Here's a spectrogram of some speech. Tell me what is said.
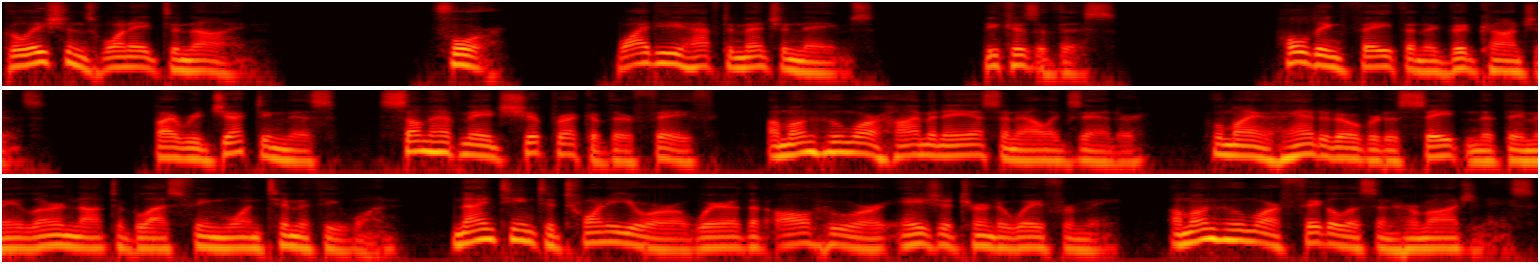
Galatians 1 8 9. 4. Why do you have to mention names? Because of this. Holding faith and a good conscience. By rejecting this, some have made shipwreck of their faith, among whom are Hymenaeus and Alexander, whom I have handed over to Satan that they may learn not to blaspheme 1 Timothy 1. 19 to 20 You are aware that all who are Asia turned away from me, among whom are Phygelus and Hermogenes.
